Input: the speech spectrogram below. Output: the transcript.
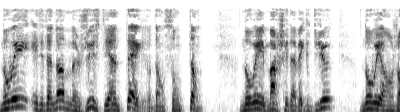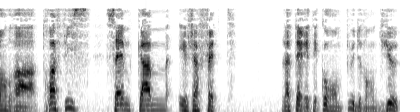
Noé était un homme juste et intègre dans son temps. Noé marchait avec Dieu. Noé engendra trois fils, Sem, Cam et Japheth. La terre était corrompue devant Dieu,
